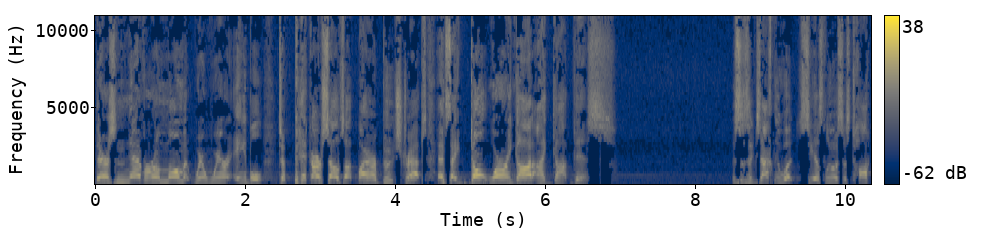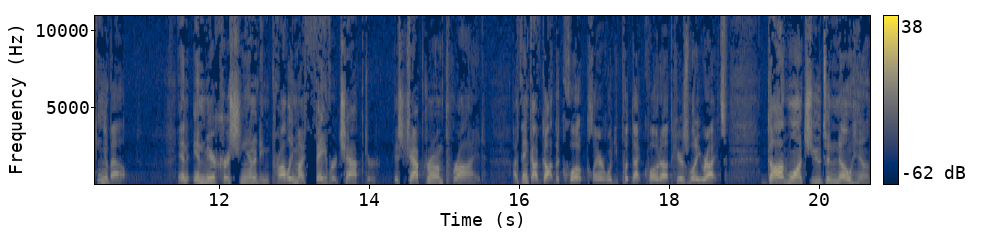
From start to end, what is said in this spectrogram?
There's never a moment where we're able to pick ourselves up by our bootstraps and say, Don't worry, God, I got this. This is exactly what C.S. Lewis is talking about in, in Mere Christianity, probably my favorite chapter, his chapter on pride. I think I've got the quote. Claire, would you put that quote up? Here's what he writes God wants you to know him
